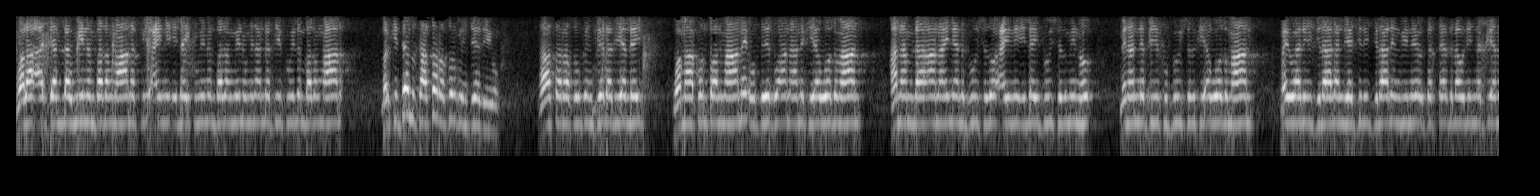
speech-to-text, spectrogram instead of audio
walaa ajala wiinan badan mahana fi ayni ilayka wiinan badan minu min anabi wiilan badan mahana. Marki dam saasa rasuulka injeediyo saasa rasuulka injeeladiyaley wama kuntoon mahane udiigu an aniki awoodo mahan. An amla ana inan buysado ayni ilay buysado minhu. Min anabi ku buysado ki awoodo mahan. May wali ijlaalan liajli ijlaalin wiinayo darteed law linabi an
